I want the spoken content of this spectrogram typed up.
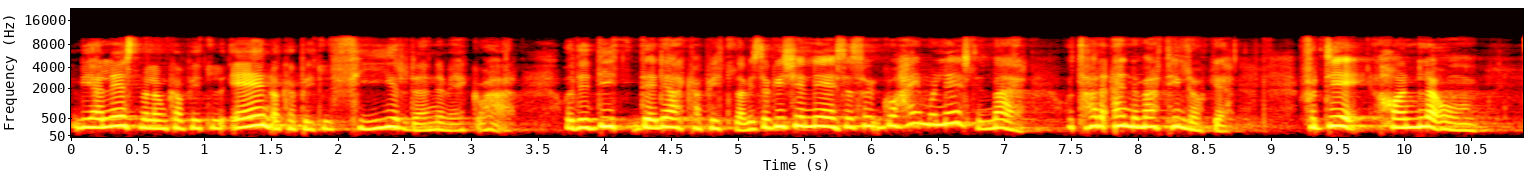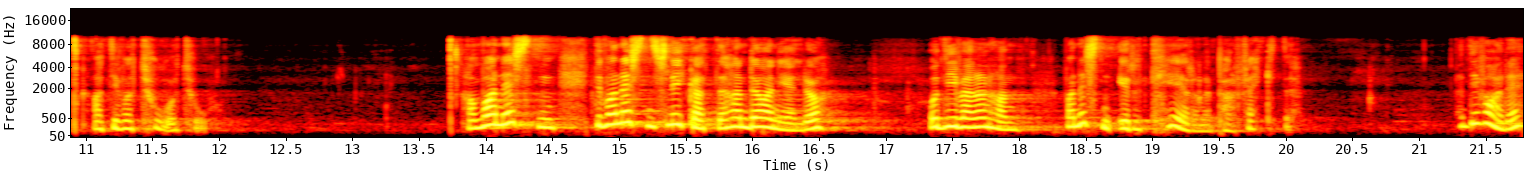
vi har lest mellom kapittel 1 og kapittel 4 denne uka. her. Og det er, de, det er der kapitlene. Hvis dere ikke leser, så gå hjem og les litt mer. Og ta det enda mer til dere. For det handler om at de var to og to. Var nesten, det var nesten slik at han Daniel da, og de vennene han var nesten irriterende perfekte. Ja, det var det.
